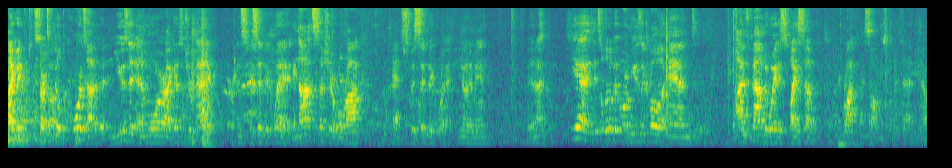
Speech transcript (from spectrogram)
I can start to build chords out of it and use it in a more, I guess, dramatic and specific way, not such a rock specific way. You know what I mean? I- yeah, it's a little bit more musical, and I've found a way to spice up rock songs with that. You know,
